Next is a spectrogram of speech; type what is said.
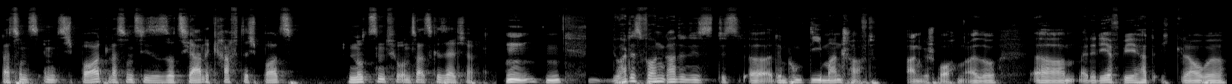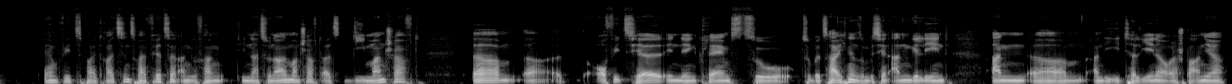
lass uns im Sport, lass uns diese soziale Kraft des Sports nutzen für uns als Gesellschaft. Hm, hm. Du hattest vorhin gerade das, das, äh, den Punkt die Mannschaft angesprochen. Also ähm, der DFB hat, ich glaube, irgendwie 2013, 2014 angefangen, die Nationalmannschaft als die Mannschaft ähm, äh, offiziell in den Claims zu, zu bezeichnen, so ein bisschen angelehnt an, ähm, an die Italiener oder Spanier,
